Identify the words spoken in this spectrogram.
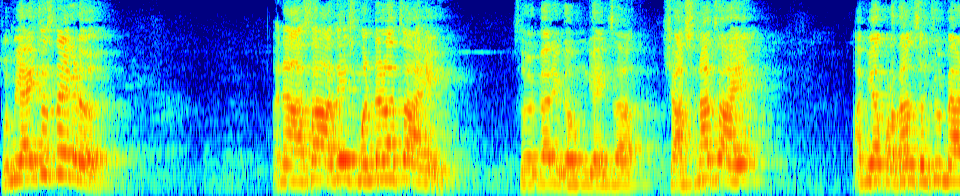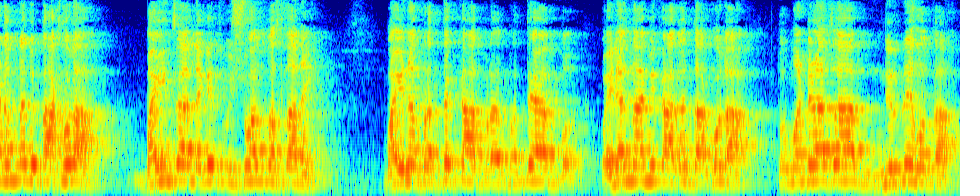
तुम्ही यायचंच नाही इकडं. आणि असा आदेश मंडळाचा आहे. सहकार्य करून घ्यायचा. शासनाचा आहे. आम्ही या प्रधान सचिव मॅडमना तो दाखवला. बाईंचा लगेच विश्वास बसला नाही. बाईंना प्रत्येक का प्र- प्रत्येक पहिल्यांदा आम्ही कागद दाखवला. तो मंडळाचा निर्णय होता.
